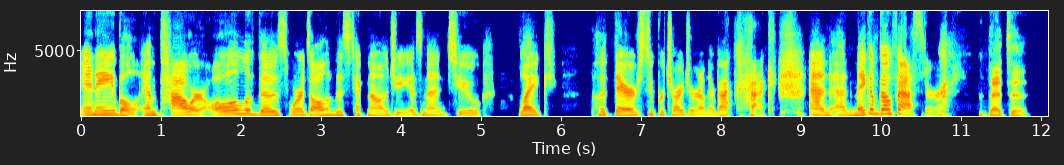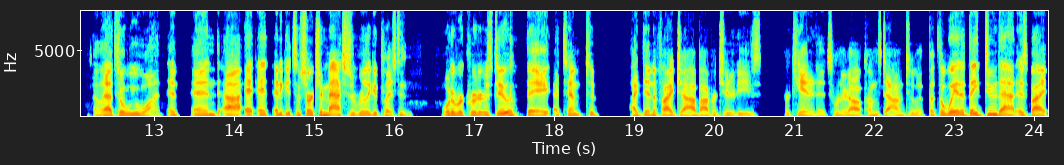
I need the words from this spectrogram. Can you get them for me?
enable, empower. All of those words, all of this technology is meant to like put their supercharger on their backpack and and make them go faster. That's it. Like That's what we want. And and uh and, and- and again, so search and match is a really good place. 'cause What do recruiters do? They attempt to identify job opportunities for candidates when it all comes down to it. But the way that they do that is by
